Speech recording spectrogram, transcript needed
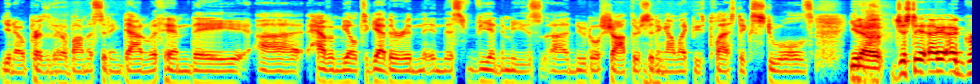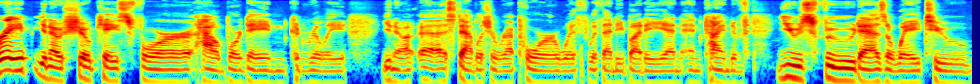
You know, President yeah. Obama sitting down with him. They uh, have a meal together in in this Vietnamese uh, noodle shop. They're sitting mm-hmm. on like these plastic stools. You know, just a, a, great you know showcase for how Bourdain could really you know establish a rapport with with anybody and and kind of use food as a way to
